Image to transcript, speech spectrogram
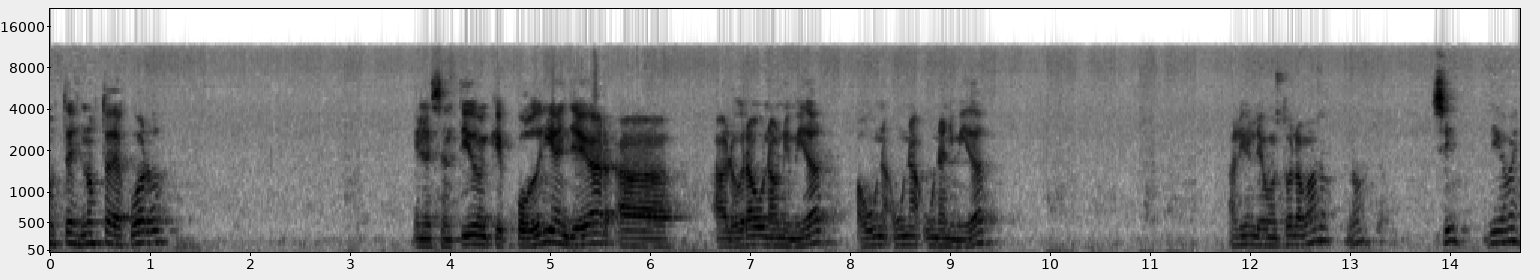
de ustedes no está de acuerdo? En el sentido en que podrían llegar a, a lograr una unanimidad, a una, una unanimidad. ¿Alguien levantó la mano? ¿No? Sí, dígame.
